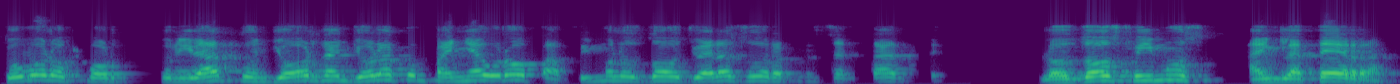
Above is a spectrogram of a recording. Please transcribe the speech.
Tuvo la oportunidad con Jordan. Yo lo acompañé a Europa. Fuimos los dos. Yo era su representante. Los dos fuimos a Inglaterra.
